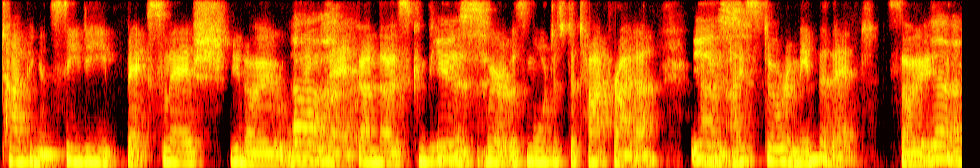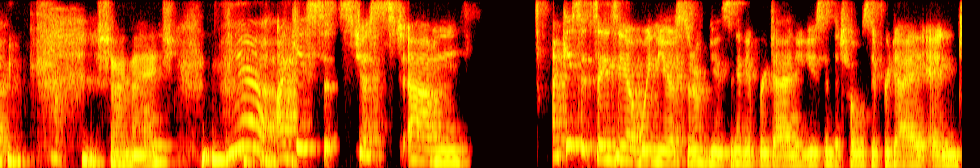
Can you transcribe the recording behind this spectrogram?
typing in CD backslash, you know, way oh, back on those computers yes. where it was more just a typewriter. Um, yes. Um, I still remember that. So yeah, show my age. yeah, I guess it's just. Um, I guess it's easier when you're sort of using it every day and you're using the tools every day, and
